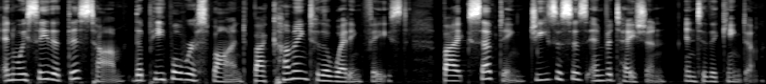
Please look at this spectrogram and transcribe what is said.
And we see that this time the people respond by coming to the wedding feast, by accepting Jesus' invitation into the kingdom.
